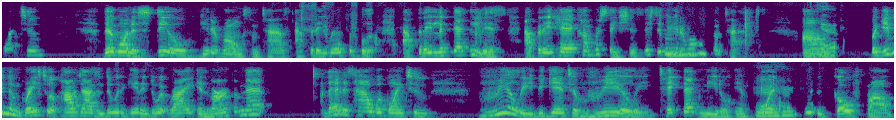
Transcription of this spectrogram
want to, they're going to still get it wrong sometimes after they read the book, after they looked at the list, after they had conversations, they're still going to mm-hmm. get it mm-hmm. wrong sometimes. Um, yeah. But giving them grace to apologize and do it again and do it right and learn from that, that is how we're going to really begin to really take that needle and point mm-hmm. go from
